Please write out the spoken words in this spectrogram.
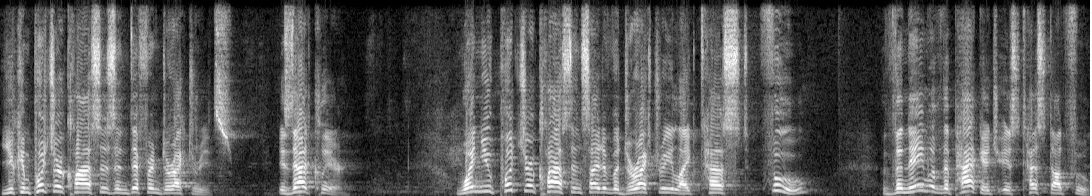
You can put your classes in different directories. Is that clear? When you put your class inside of a directory like test foo, the name of the package is test.foo.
